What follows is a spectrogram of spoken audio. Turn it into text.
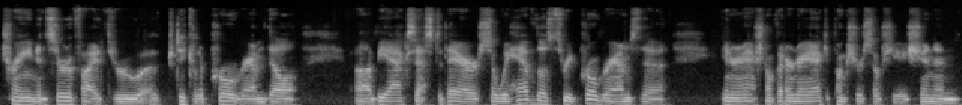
trained and certified through a particular program, they'll uh, be accessed there. So we have those three programs, the International Veterinary Acupuncture Association and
